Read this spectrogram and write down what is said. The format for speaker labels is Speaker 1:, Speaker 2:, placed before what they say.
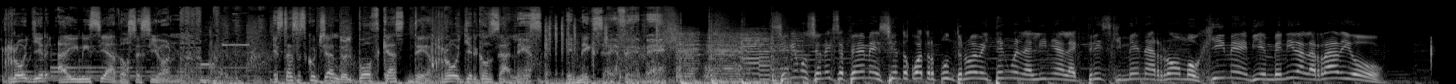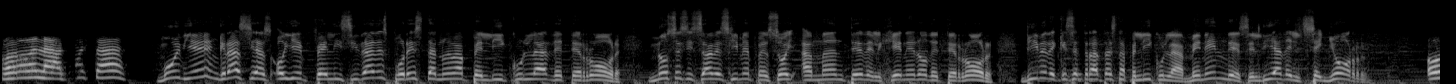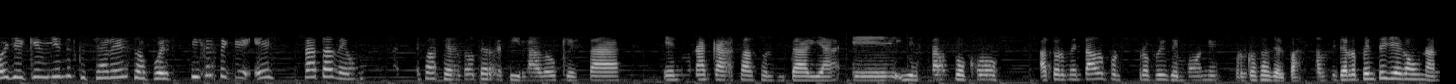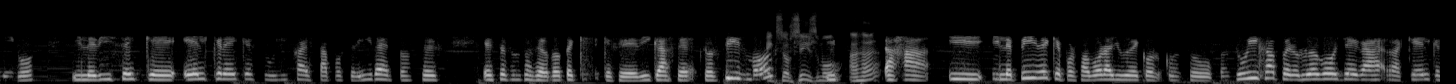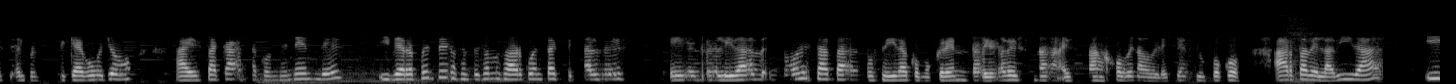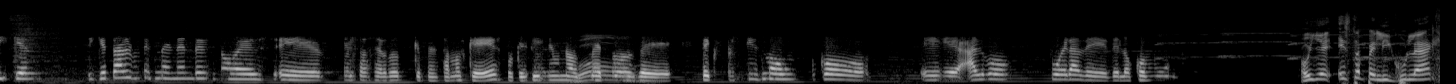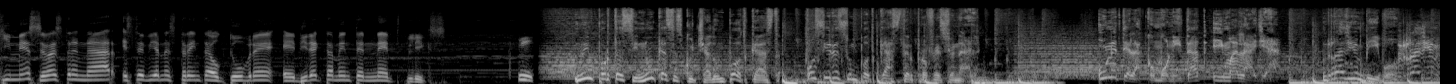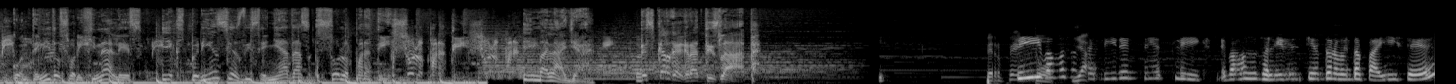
Speaker 1: Roger ha iniciado sesión. Estás escuchando el podcast de Roger González en Exa FM.
Speaker 2: Seguimos en XFM 104.9 y tengo en la línea a la actriz Jimena Romo. Jime, bienvenida a la radio.
Speaker 3: Hola, ¿cómo estás?
Speaker 2: Muy bien, gracias. Oye, felicidades por esta nueva película de terror. No sé si sabes, Jime, pero soy amante del género de terror. Dime de qué se trata esta película. Menéndez, el Día del Señor.
Speaker 3: Oye, qué bien escuchar eso. Pues fíjate que es trata de un sacerdote retirado que está en una casa solitaria eh, y está un poco atormentado por sus propios demonios, por cosas del pasado. Y de repente llega un amigo y le dice que él cree que su hija está poseída, entonces este es un sacerdote que, se dedica a hacer exorcismos.
Speaker 2: Exorcismo,
Speaker 3: y,
Speaker 2: ajá.
Speaker 3: Ajá, y, le pide que por favor ayude con, su, con su hija, pero luego llega Raquel, que es el personaje que hago yo, a esta casa con Menéndez, y de repente nos empezamos a dar cuenta que tal vez eh, en realidad no está tan poseída como creen, en realidad es una, es una joven adolescente un poco harta de la vida y que y que tal vez Menéndez no es eh, el sacerdote que pensamos que es, porque tiene unos métodos de, exorcismo un poco eh, algo fuera de, lo común.
Speaker 2: Oye, esta película, Jiménez, se va a estrenar este viernes 30 de octubre eh, directamente en Netflix.
Speaker 3: Sí.
Speaker 1: No importa si nunca has escuchado un podcast o si eres un podcaster profesional. Únete a la comunidad Himalaya. Radio en vivo. Radio en vivo. Contenidos originales y experiencias diseñadas solo para ti. Solo para ti. Solo para ti. Himalaya. Descarga gratis la app.
Speaker 2: Perfecto.
Speaker 3: Sí, vamos a salir en Netflix. Vamos a salir en 190 países.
